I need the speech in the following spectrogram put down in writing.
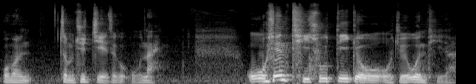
我们怎么去解这个无奈？我先提出第一个我我觉得问题的，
